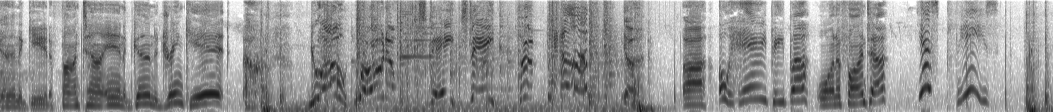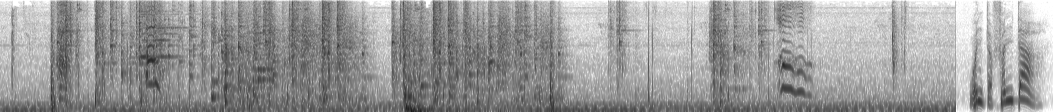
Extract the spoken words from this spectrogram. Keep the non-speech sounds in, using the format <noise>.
Gonna get a Fanta and I'm gonna drink it. Oh. Whoa! Oh, whoa! No! Stay! Stay! Uh, uh, oh, hey, Peepa. Want a Fanta? Yes, please. <gasps> Oh. وانت Fanta?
